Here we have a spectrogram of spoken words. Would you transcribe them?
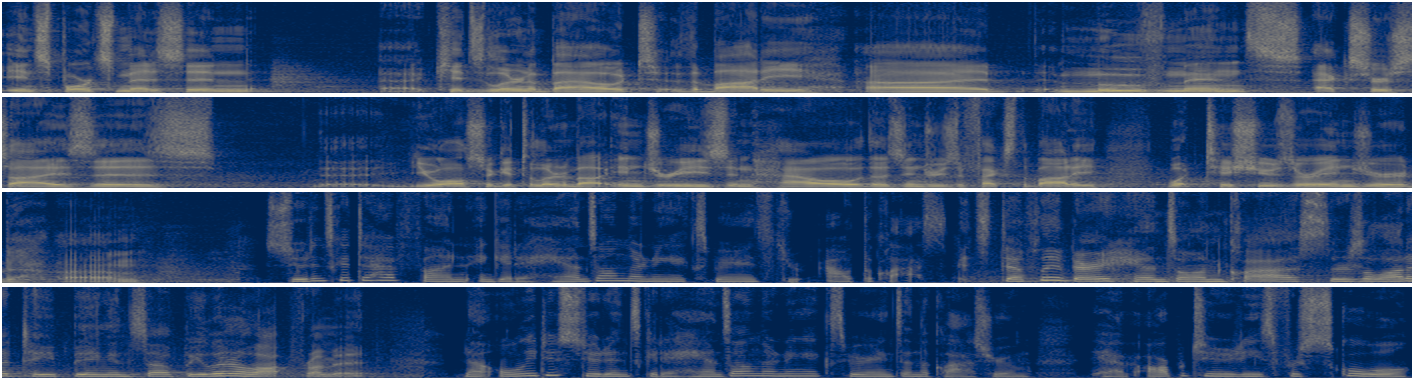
In sports medicine, uh, kids learn about the body, uh, movements, exercises. Uh, you also get to learn about injuries and how those injuries affects the body, what tissues are injured. Um, Students get to have fun and get a hands-on learning experience throughout the class. It's definitely a very hands-on class. There's a lot of taping and stuff, but you learn a lot from it. Not only do students get a hands-on learning experience in the classroom, they have opportunities for school.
